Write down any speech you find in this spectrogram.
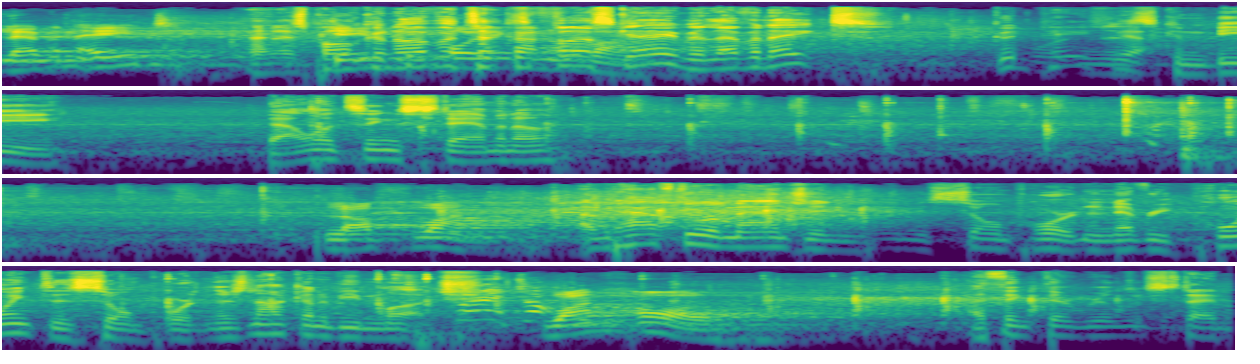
11-8. And as Polcanova takes the first game, 11-8. Good pace. This yeah. can be balancing stamina. Love one. I would have to imagine it's so important and every point is so important. There's not going to be much. One all. I think they're really stemmed.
